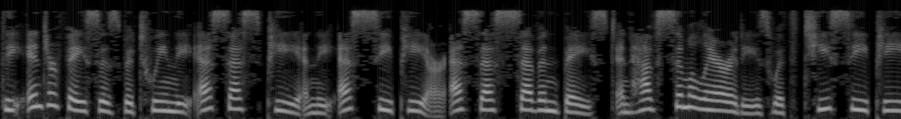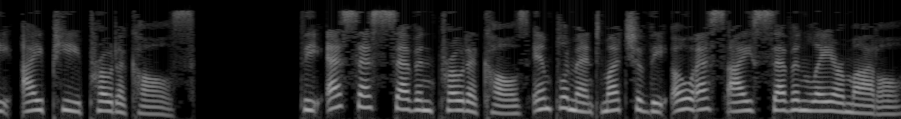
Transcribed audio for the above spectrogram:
The interfaces between the SSP and the SCP are SS7 based and have similarities with TCP, IP protocols. The SS7 protocols implement much of the OSI 7-layer model.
